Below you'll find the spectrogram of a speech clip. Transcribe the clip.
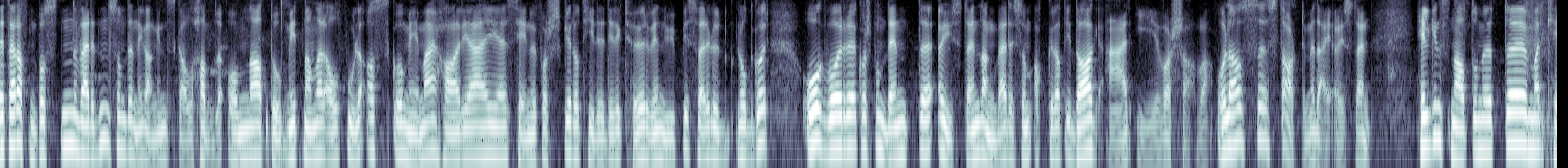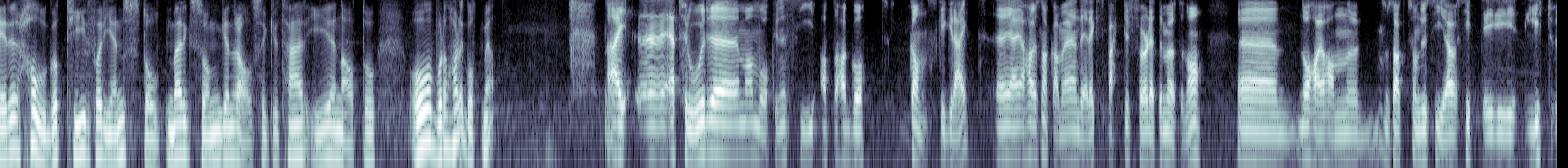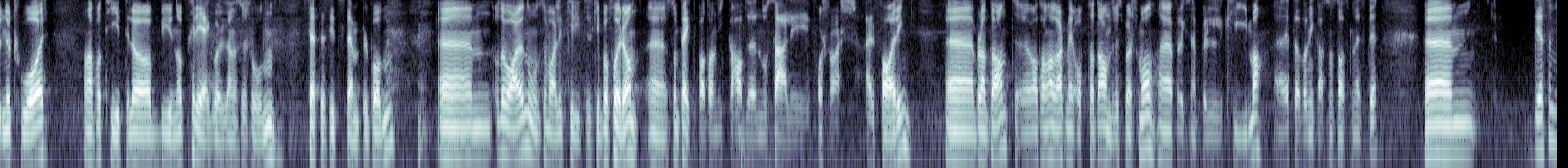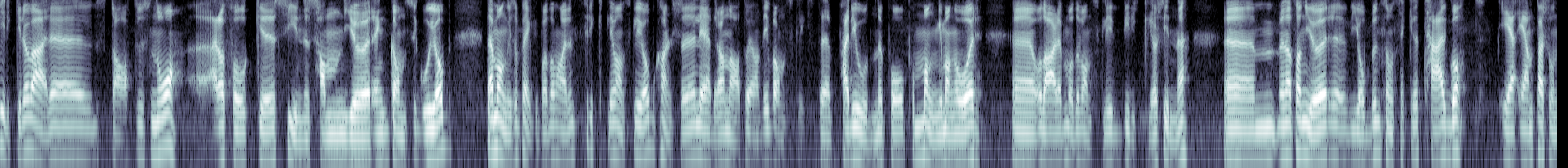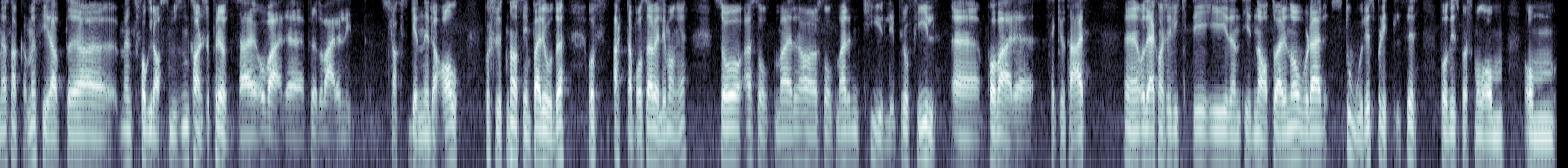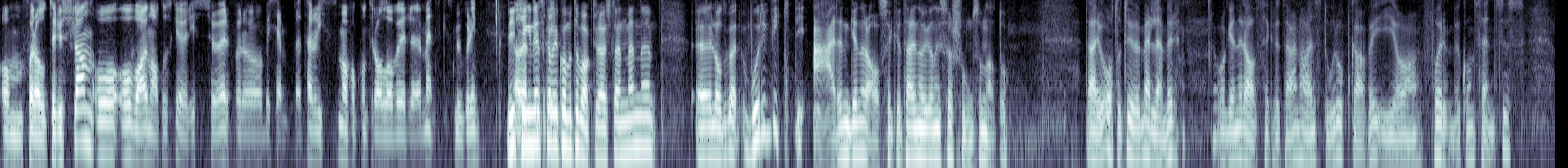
Dette er Aftenposten Verden, som denne gangen skal handle om Nato. Mitt navn er Alf Ole Ask, og med meg har jeg seniorforsker og tidligere direktør ved NUPI, Sverre Loddgaard, og vår korrespondent Øystein Langberg, som akkurat i dag er i Warszawa. Og la oss starte med deg, Øystein. Helgens Nato-møte markerer halvgått tid for Jens Stoltenberg som generalsekretær i Nato. Og hvordan har det gått med han? Nei, eh, jeg tror eh, man må kunne si at det har gått ganske greit. Eh, jeg har jo snakka med en del eksperter før dette møtet nå. Nå har jo han, som sagt, som du sier, sittet i litt under to år. Han har fått tid til å begynne å prege organisasjonen, sette sitt stempel på den. Og det var jo noen som var litt kritiske på forhånd, som pekte på at han ikke hadde noe særlig forsvarserfaring. Eh, blant annet, At han hadde vært mer opptatt av andre spørsmål, eh, f.eks. klima, eh, etter at han gikk av som statsminister. Det som virker å være status nå, er at folk synes han gjør en ganske god jobb. Det er mange som peker på at han har en fryktelig vanskelig jobb, kanskje leder av Nato en av de vanskeligste periodene på, på mange mange år. Og Da er det på en måte vanskelig virkelig å skinne. Men at han gjør jobben som sekretær godt, en person jeg snakka med, sier at uh, mens Fogh Rasmussen kanskje prøvde, å være, prøvde å være en slags general på slutten av sin periode og erta på seg veldig mange, så Stoltenberg, har Stoltenberg en tydelig profil uh, på å være sekretær. Uh, og Det er kanskje viktig i den tiden Nato er i nå, hvor det er store splittelser både i spørsmål om, om, om forholdet til Russland og, og, hva Nato skal gjøre i sør for å bekjempe terrorisme og få kontroll over menneskesmugling. De tingene skal vi komme tilbake til, Øystein. men uh, Lodgaard, hvor viktig er en generalsekretær i en organisasjon som Nato? Det er jo 28 medlemmer, og generalsekretæren har en stor oppgave i å forme konsensus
